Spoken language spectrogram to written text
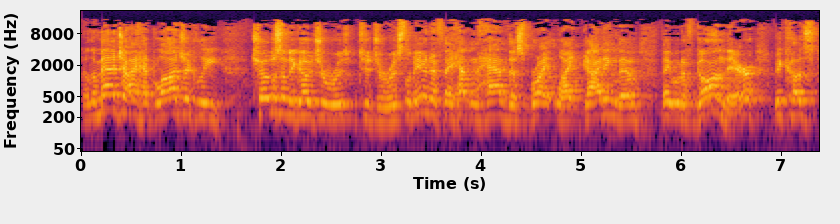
Now, the Magi had logically chosen to go to Jerusalem, even if they hadn't had this bright light guiding them, they would have gone there because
